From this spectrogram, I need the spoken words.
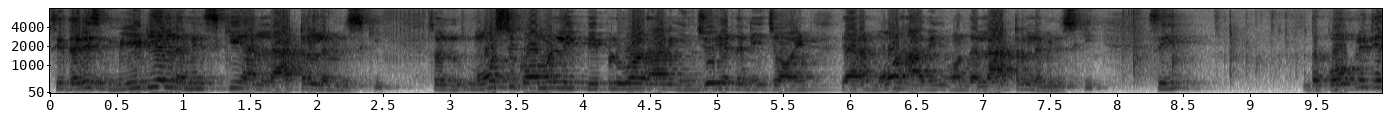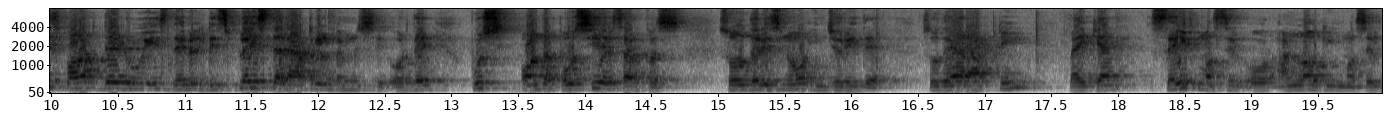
See there is medial menisci and lateral menisci. So most commonly people who are having injury at the knee joint, they are more having on the lateral menisci. See the popliteus what they do is they will displace the lateral menisci or they push on the posterior surface. So there is no injury there. So they are acting like an safe muscle or unlocking muscle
